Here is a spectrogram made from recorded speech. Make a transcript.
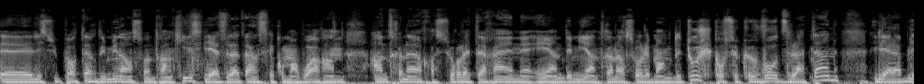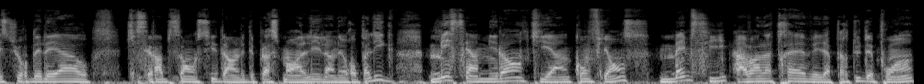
euh, les supporters du Milan sont tranquilles. S'il y a Zlatan, c'est comme avoir un entraîneur sur le terrain et un demi-entraîneur sur le banc de touche. Pour ce que vaut Zlatan, il y a la blessure de Léao qui sera absent aussi dans le déplacement à Lille en Europa League. Mais c'est un Milan qui est en confiance, même si avant la trêve, il a perdu des points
